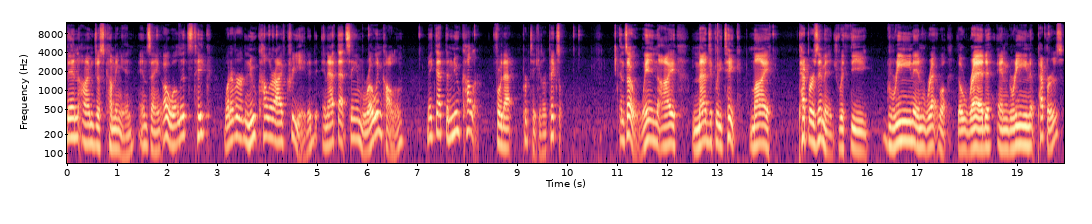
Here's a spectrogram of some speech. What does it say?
then I'm just coming in and saying, oh, well, let's take whatever new color I've created, and at that same row and column, make that the new color for that particular pixel. And so when I magically take my peppers image with the green and red, well, the red and green peppers,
